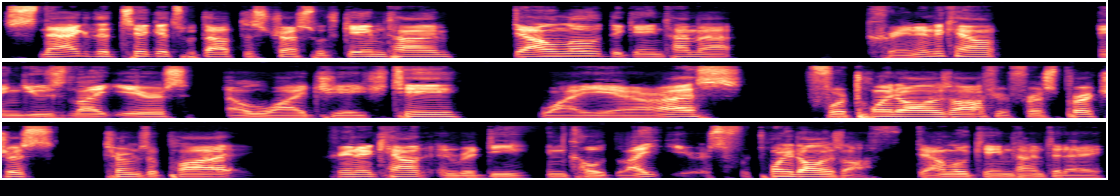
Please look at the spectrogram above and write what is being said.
Snag the tickets without the stress with Game Time. Download the Game Time app, create an account, and use Light Years L Y G H T Y E R S for $20 off your first purchase. Terms apply. Create an account and redeem code Light Years for twenty dollars off. Download Game Time today.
